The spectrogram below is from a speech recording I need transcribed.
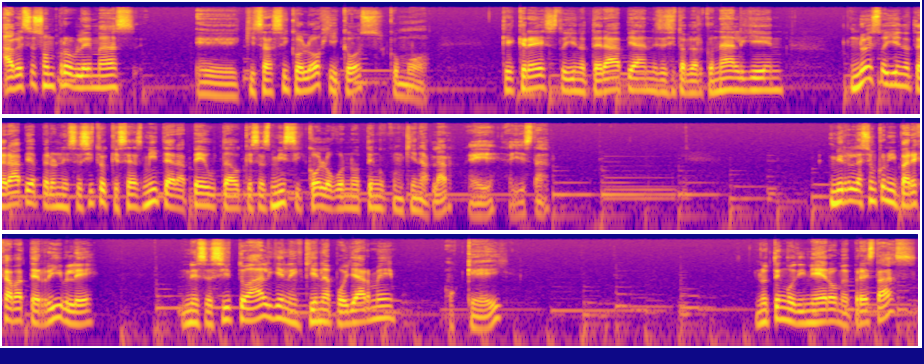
a veces son problemas eh, quizás psicológicos, como, ¿qué crees? Estoy yendo a terapia, necesito hablar con alguien. No estoy yendo a terapia, pero necesito que seas mi terapeuta o que seas mi psicólogo, no tengo con quién hablar. Eh, ahí está. Mi relación con mi pareja va terrible. Necesito a alguien en quien apoyarme. Ok. No tengo dinero, ¿me prestas?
